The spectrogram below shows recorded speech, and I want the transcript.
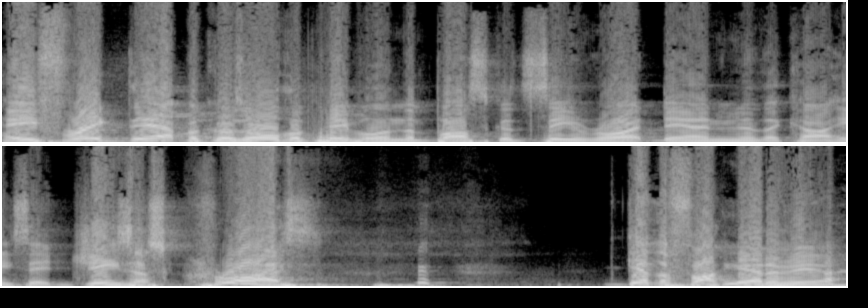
He freaked out because all the people in the bus could see right down into the car. He said, Jesus Christ! Get the fuck out of here.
